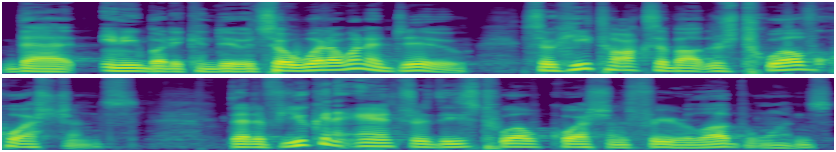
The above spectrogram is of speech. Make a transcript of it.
that anybody can do. And so what I want to do, so he talks about there's 12 questions that if you can answer these 12 questions for your loved ones,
